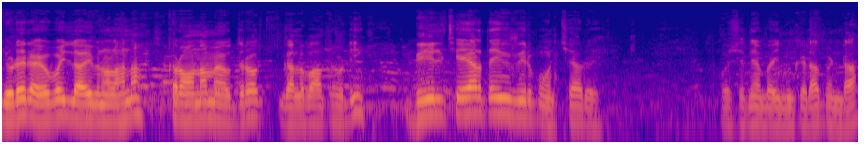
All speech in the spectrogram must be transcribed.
ਜੁੜੇ ਰਹੋ ਬਾਈ ਲਾਈਵ ਨਾਲ, ਹਨਾ? ਕਰਾਉਣਾ ਮੈਂ ਉਧਰ ਗੱਲਬਾਤ ਤੁਹਾਡੀ। ਵੀਲ ਚੇਅਰ ਤੇ ਵੀ ਵੀਰ ਪਹੁੰਚਿਆ ਉਰੇ। ਪੁੱਛਦੇ ਆ ਬਾਈ ਨੂੰ ਕਿਹੜਾ ਪਿੰਡ ਆ?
